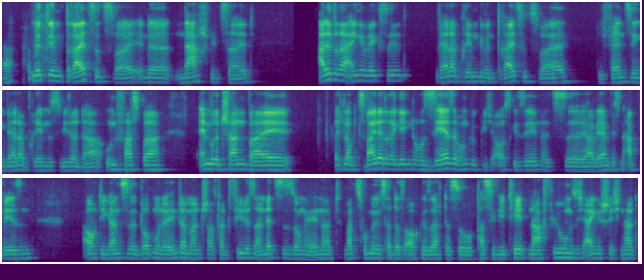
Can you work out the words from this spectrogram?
ja. Mit dem 3 zu 2 in der Nachspielzeit. Alle drei eingewechselt. Werder Bremen gewinnt 3 zu 2. Die Fans singen, Werder Bremen ist wieder da. Unfassbar. Emre Can bei, ich glaube, zwei der drei Gegentore sehr, sehr unglücklich ausgesehen, als äh, ja, wäre ein bisschen abwesend. Auch die ganze Dortmunder Hintermannschaft hat vieles an letzte Saison erinnert. Mats Hummels hat das auch gesagt, dass so Passivität nach Führung sich eingeschlichen hat.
